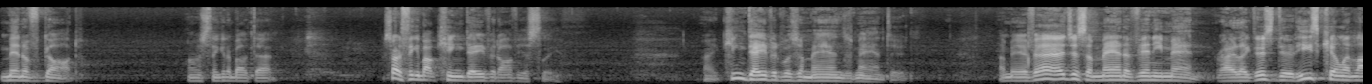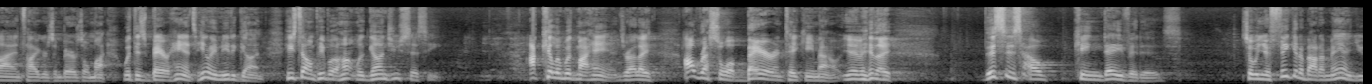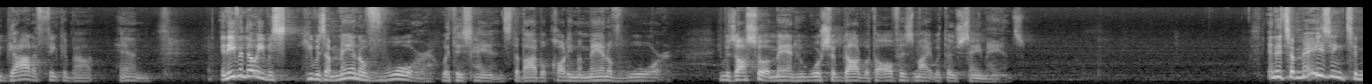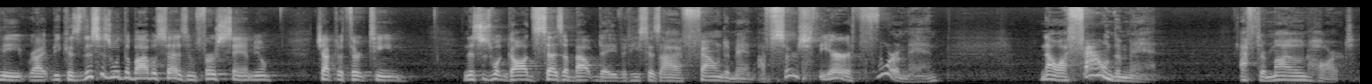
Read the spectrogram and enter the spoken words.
men of God? I was thinking about that. I started thinking about King David, obviously. Right? King David was a man's man, dude. I mean, if uh, just a man of any men, right? Like this dude, he's killing lion, tigers, and bears on my with his bare hands. He don't even need a gun. He's telling people to hunt with guns, you sissy. I kill him with my hands, right? Like I'll wrestle a bear and take him out. You know what I mean? Like this is how King David is. So when you're thinking about a man, you got to think about him. And even though he was, he was a man of war with his hands, the Bible called him a man of war. He was also a man who worshiped God with all of his might with those same hands. And it's amazing to me, right? Because this is what the Bible says in 1 Samuel chapter 13. And this is what God says about David. He says, I have found a man. I've searched the earth for a man. Now I found a man after my own heart,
